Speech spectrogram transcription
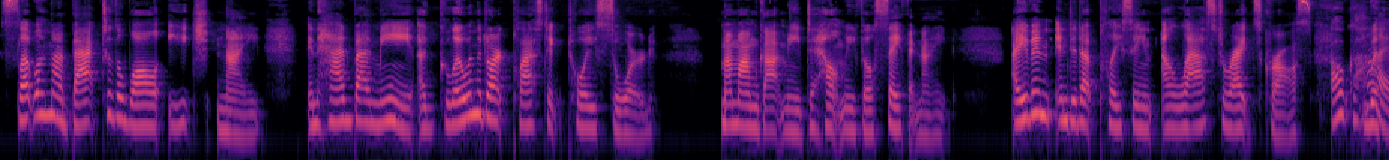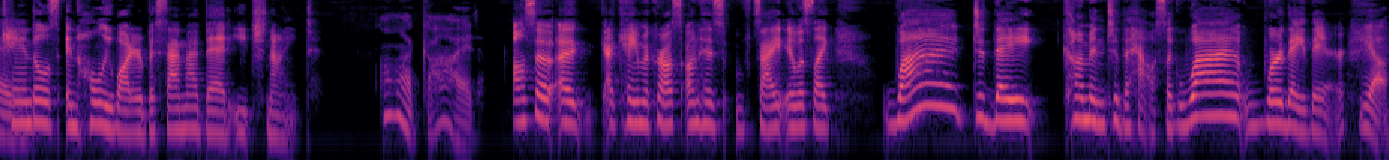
slept with my back to the wall each night, and had by me a glow in the dark plastic toy sword. My mom got me to help me feel safe at night. I even ended up placing a last rites cross Oh God. with candles and holy water beside my bed each night. oh my God. Also, uh, I came across on his site, it was like, why did they come into the house? Like, why were they there? Yeah.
